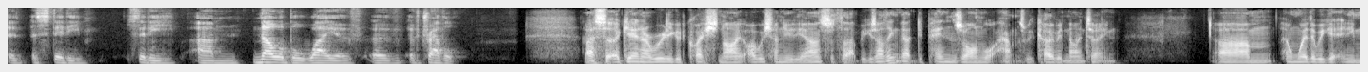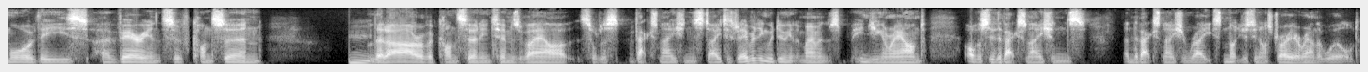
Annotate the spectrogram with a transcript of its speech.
a, a steady, steady, um, knowable way of, of, of travel. That's again a really good question. I, I wish I knew the answer to that because I think that depends on what happens with COVID nineteen um, and whether we get any more of these uh, variants of concern mm. that are of a concern in terms of our sort of vaccination status. Everything we're doing at the moment is hinging around obviously the vaccinations and the vaccination rates, not just in Australia, around the world.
